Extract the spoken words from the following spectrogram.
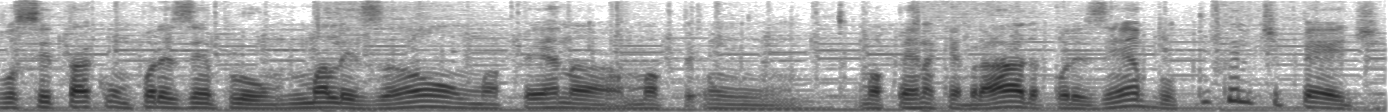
você está com, por exemplo, uma lesão, uma perna, uma, um, uma perna quebrada, por exemplo, o que, que ele te pede?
